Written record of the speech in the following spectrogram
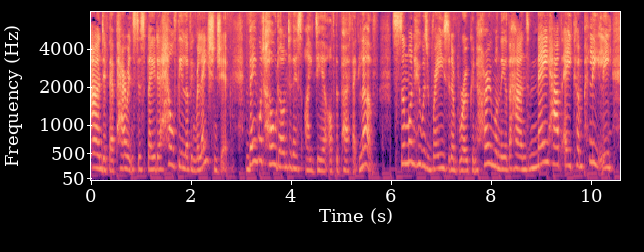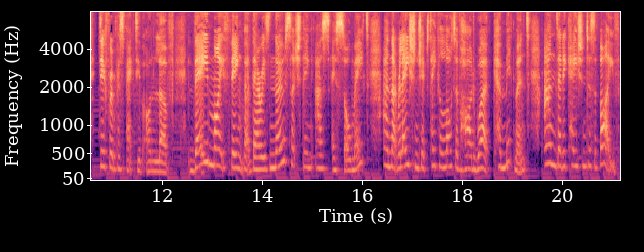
and if their parents displayed a healthy, loving relationship, they would hold on to this idea of the perfect love. Someone who was raised in a broken home, on the other hand, may have a completely different perspective on love. They might think that there is no such thing as a soulmate, and that relationships take a lot of hard work, commitment, and dedication to survive.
